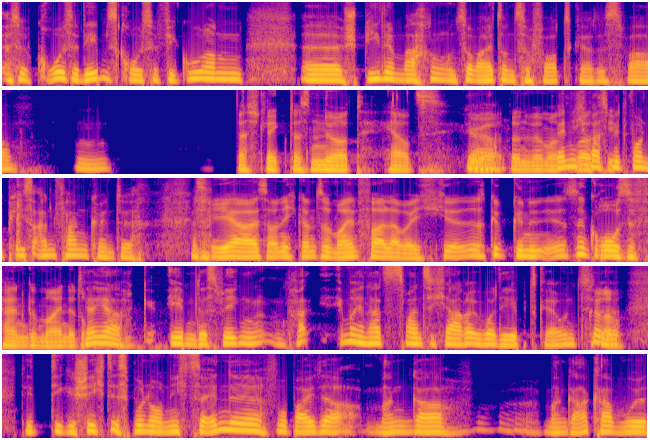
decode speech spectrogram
also große, lebensgroße Figuren, äh, Spiele machen und so weiter und so fort. Gell. Das war hm. Das schlägt das Nerd-Herz höher, ja, dann wenn man Wenn ich was mit One Piece anfangen könnte. Also ja, ist auch nicht ganz so mein Fall, aber ich, es gibt es ist eine große Fangemeinde drum. Ja, ja, eben. Deswegen, immerhin hat es 20 Jahre überlebt. Gell? Und genau. äh, die, die Geschichte ist wohl noch nicht zu Ende, wobei der Manga Mangaka wohl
